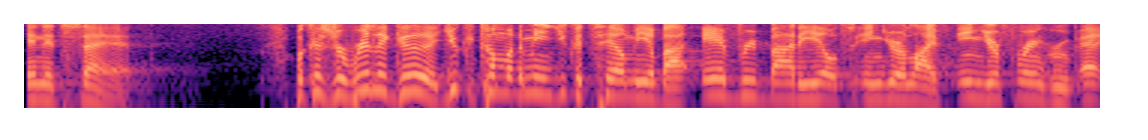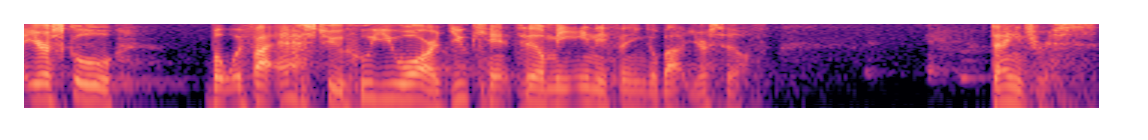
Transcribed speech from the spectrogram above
And it's sad because you're really good. You could come up to me and you could tell me about everybody else in your life, in your friend group, at your school. But if I asked you who you are, you can't tell me anything about yourself. Dangerous,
